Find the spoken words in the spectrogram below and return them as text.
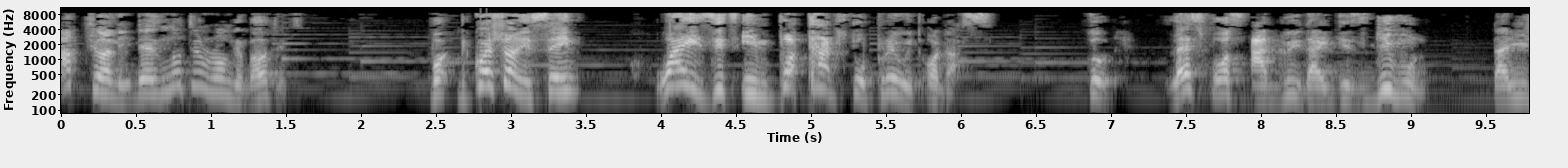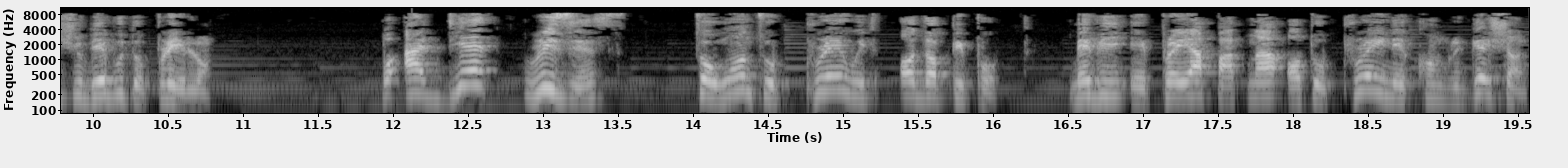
Actually, there's nothing wrong about it. But the question is saying, why is it important to pray with others? So let's first agree that it is given that you should be able to pray alone. But are there reasons to want to pray with other people? Maybe a prayer partner or to pray in a congregation.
